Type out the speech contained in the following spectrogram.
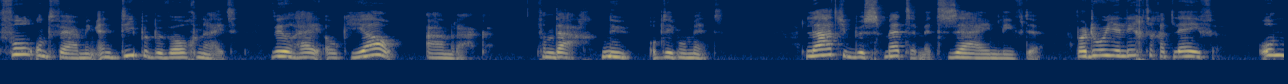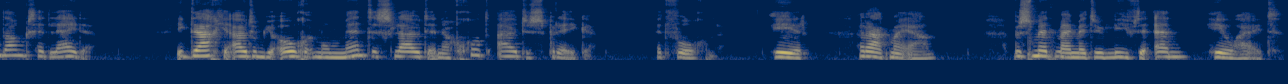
Vol ontferming en diepe bewogenheid wil hij ook jou aanraken. Vandaag, nu, op dit moment. Laat je besmetten met zijn liefde, waardoor je lichter gaat leven, ondanks het lijden. Ik daag je uit om je ogen een moment te sluiten en naar God uit te spreken het volgende. Heer, raak mij aan. Besmet mij met uw liefde en heelheid.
